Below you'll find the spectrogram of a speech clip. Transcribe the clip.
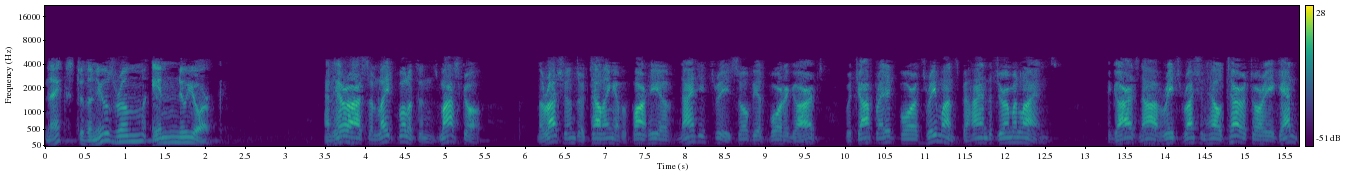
Next to the newsroom in New York. And here are some late bulletins. Moscow. The Russians are telling of a party of 93 Soviet border guards which operated for three months behind the German lines. The guards now have reached Russian held territory again,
